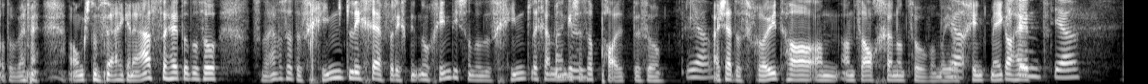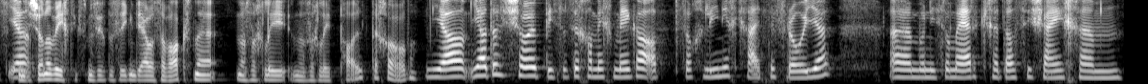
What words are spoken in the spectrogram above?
oder wenn man Angst um sein eigenes Essen hat oder so, sondern einfach so das Kindliche, vielleicht nicht nur kindisch, sondern das Kindliche mhm. manchmal so behalten. So. Ja. Weißt du, das Freude haben an, an Sachen und so, wo man ja, als Kind mega Stimmt, hat. Ja. Das finde ja. ich schon noch wichtig, dass man sich das irgendwie auch als Erwachsener noch so ein bisschen, noch so ein bisschen behalten kann, oder? Ja, ja, das ist schon etwas. Also ich kann mich mega ab so Kleinigkeiten freuen, ähm, wo ich so merke, das ist eigentlich... Ähm,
